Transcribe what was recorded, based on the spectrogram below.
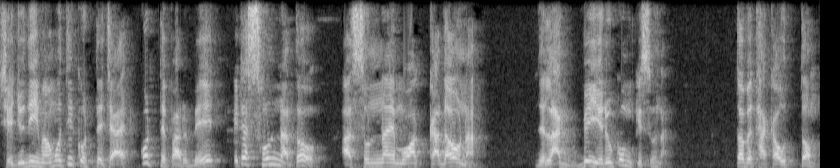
সে যদি ইমামতি করতে চায়, করতে পারবে। এটা সুন্না তো। আর সুন্নায় মোয়াক্কাদাও না। যে লাগবে এরকম কিছু না। তবে থাকা উত্তম।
